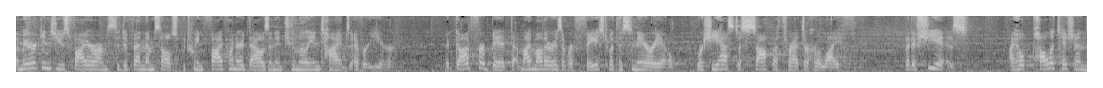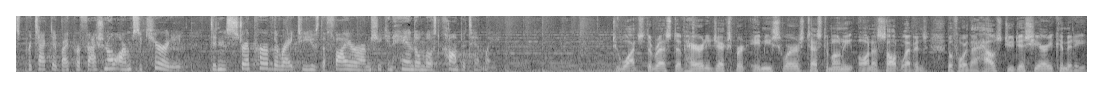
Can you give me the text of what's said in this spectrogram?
Americans use firearms to defend themselves between 500,000 and 2 million times every year. God forbid that my mother is ever faced with a scenario where she has to stop a threat to her life. But if she is, I hope politicians protected by professional armed security didn't strip her of the right to use the firearm she can handle most competently. To watch the rest of Heritage expert Amy Swearer's testimony on assault weapons before the House Judiciary Committee,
